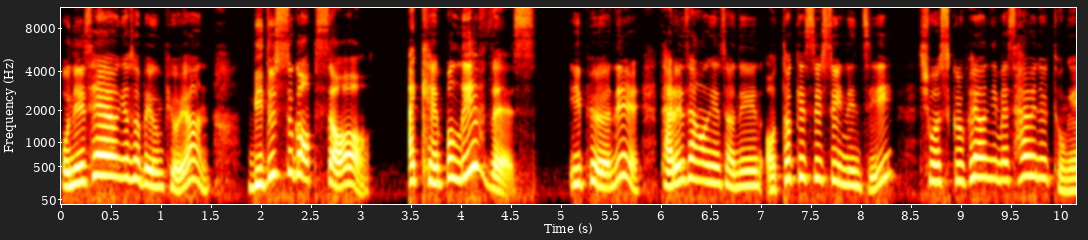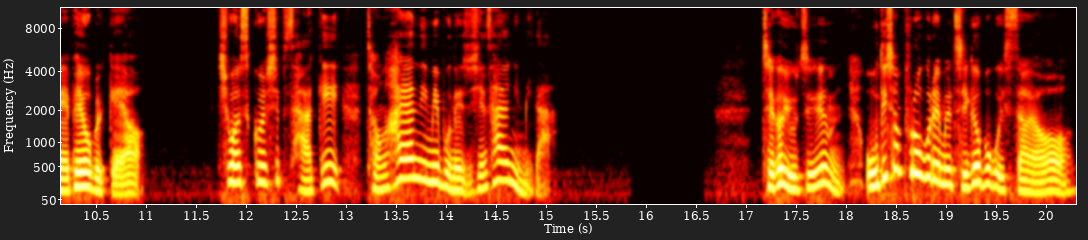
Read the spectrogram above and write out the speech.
오늘 세아영에서 배운 표현 믿을 수가 없어. I can't believe this. 이 표현을 다른 상황에서는 어떻게 쓸 수 있는지 시원스쿨 회원님의 사연을 통해 배워볼게요. 시원스쿨 14기 정하야님이 보내주신 사연입니다. 제가 요즘 오디션 프로그램을 즐겨보고 있어요.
